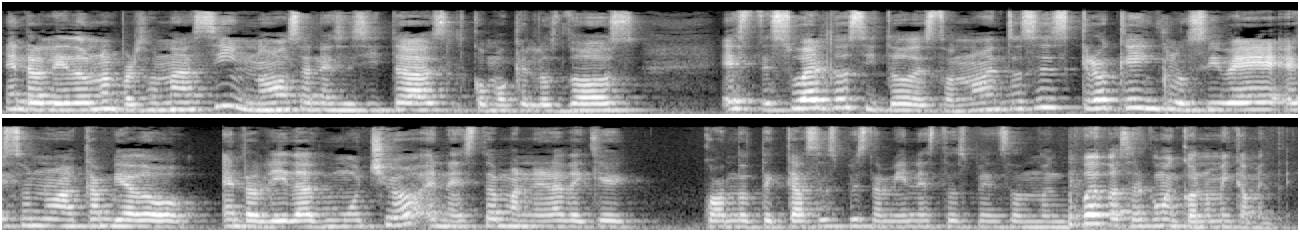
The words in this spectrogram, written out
en realidad una persona así, ¿no? O sea, necesitas como que los dos este, sueldos y todo esto, ¿no? Entonces creo que inclusive eso no ha cambiado en realidad mucho en esta manera de que cuando te cases pues también estás pensando en qué puede pasar como económicamente.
